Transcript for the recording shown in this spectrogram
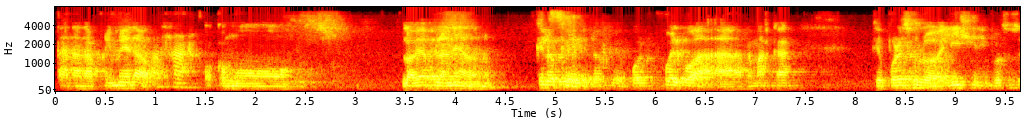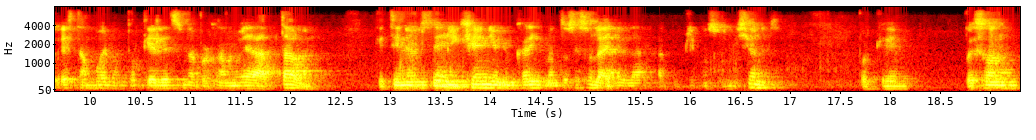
Tan a la primera o, Ajá. o como lo había planeado, ¿no? Que lo que, lo que vuel- vuelvo a, a remarcar, que por eso lo eligen y por eso es tan bueno, porque él es una persona muy adaptable, que tiene un Sí. un ingenio y un carisma, entonces eso le ayuda a cumplir con sus misiones, porque pues son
